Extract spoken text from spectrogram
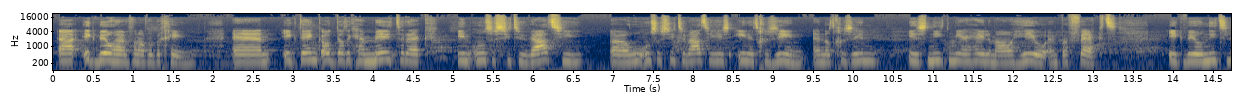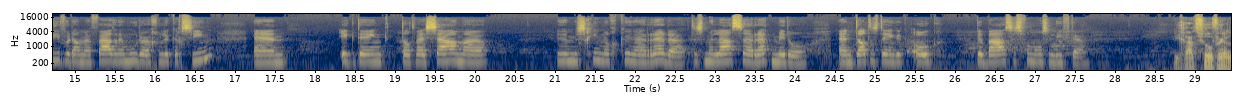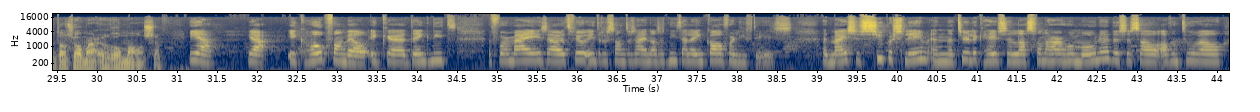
Uh, ik wil hem vanaf het begin. En ik denk ook dat ik hem meetrek in onze situatie. Uh, hoe onze situatie is in het gezin. En dat gezin is niet meer helemaal heel en perfect. Ik wil niets liever dan mijn vader en moeder gelukkig zien. En ik denk dat wij samen misschien nog kunnen redden. Het is mijn laatste redmiddel. En dat is denk ik ook de basis van onze liefde. Die gaat veel verder dan zomaar een romance. Ja, ja. Ik hoop van wel. Ik uh, denk niet. Voor mij zou het veel interessanter zijn als het niet alleen kalverliefde is. Het meisje is super slim en natuurlijk heeft ze last van haar hormonen. Dus ze zal af en toe wel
